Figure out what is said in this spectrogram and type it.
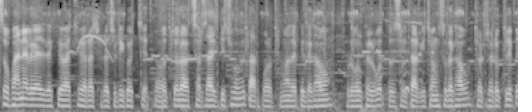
সো ফাইনাল গাইজ দেখতে পাচ্ছ এরা ছোটাছুটি করছে। তো চলো এক্সারসাইজ কিছু হবে, তারপর তোমাদেরকে দেখাবো, ফুটবল খেলব, তো সেই তার কিছু অংশ দেখাবো, ছোট ছোট ক্লিপে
